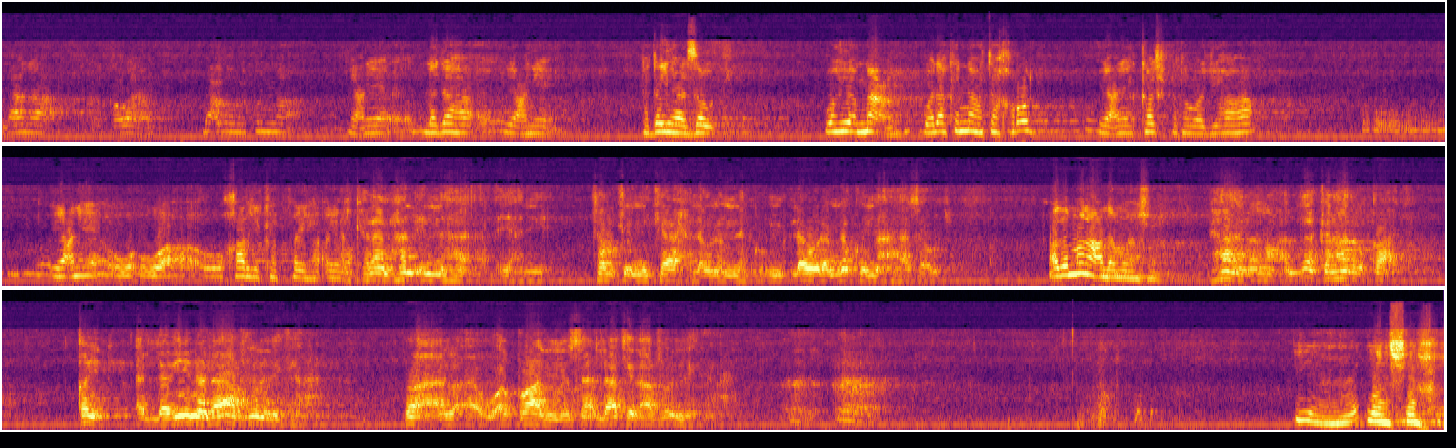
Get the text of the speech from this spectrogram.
الآن القواعد بعضهم يكون يعني لديها يعني لديها زوج وهي معه ولكنها تخرج يعني كشفة وجهها يعني وخارج كفيها أيضا. الكلام هل إنها يعني ترجو النكاح لو لم نكن لو لم نكن معها زوج؟ هذا ما نعلم يا شيخ. هذا ذكر هذا القاعدة قيد الذين لا يرجون النكاح. والقواعد من النساء اللاتي لا يرجون النكاح. يا يا شيخ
